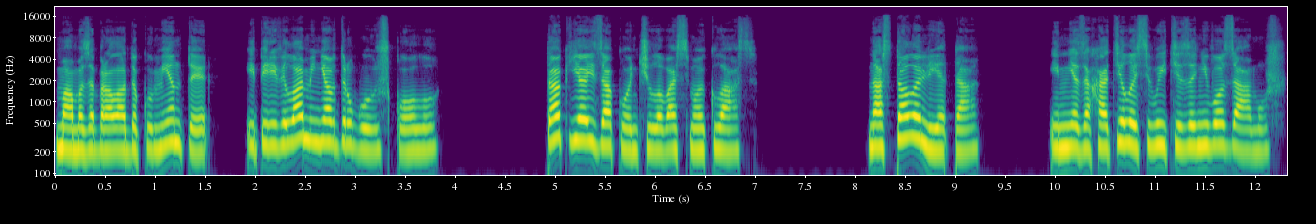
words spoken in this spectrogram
Мама забрала документы, и перевела меня в другую школу. Так я и закончила восьмой класс. Настало лето, и мне захотелось выйти за него замуж.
